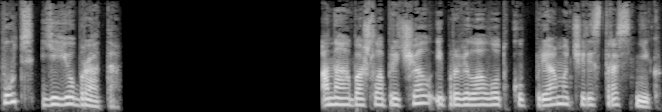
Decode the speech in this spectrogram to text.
Путь ее брата. Она обошла причал и провела лодку прямо через тростник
